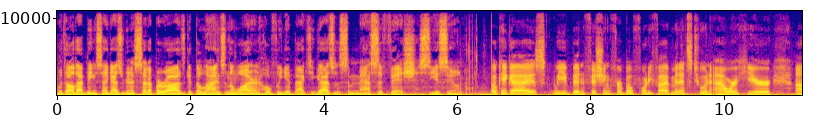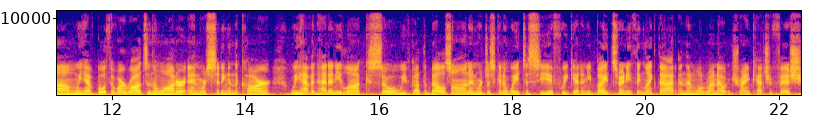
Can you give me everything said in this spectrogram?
With all that being said, guys, we're gonna set up our rods, get the lines in the water, and hopefully get back to you guys with some massive fish. See you soon. Okay guys, we've been fishing for about 45 minutes to an hour here. Um, we have both of our rods in the water and we're sitting in the car. We haven't had any luck, so we've got the bells on and we're just gonna wait to see if we get any bites or anything like that and then we'll run out and try and catch a fish.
